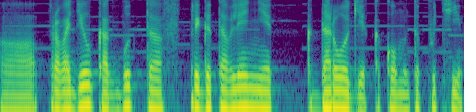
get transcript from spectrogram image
э, проводил как будто в приготовлении к дороге, к какому-то пути.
